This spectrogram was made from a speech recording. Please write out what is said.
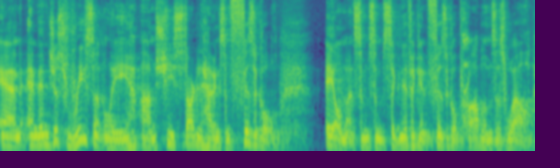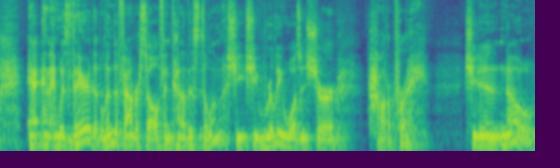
And, and then just recently, um, she started having some physical ailments, some, some significant physical problems as well. And, and it was there that Linda found herself in kind of this dilemma. She, she really wasn't sure how to pray. She didn't know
